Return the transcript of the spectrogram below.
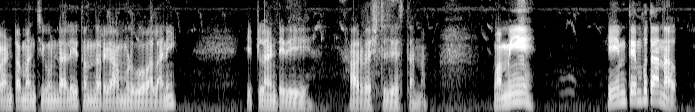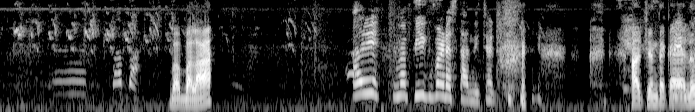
పంట మంచిగా ఉండాలి తొందరగా అమ్ముడు పోవాలని. ఇట్లాంటిది హార్వెస్ట్ చేస్తున్నాం మమ్మీ ఏం తెంపుతున్నావు? బబ్బలా? పీకి పడేస్తాంది చెట్టు. ఆ చింతకాయలు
